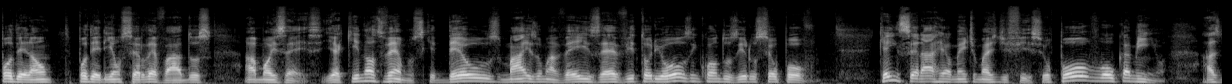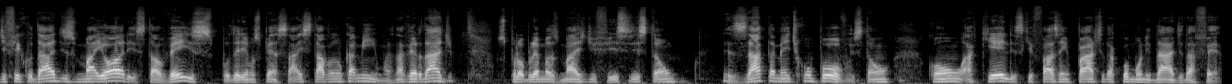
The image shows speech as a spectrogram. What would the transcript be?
poderão poderiam ser levados a Moisés. E aqui nós vemos que Deus mais uma vez é vitorioso em conduzir o seu povo. Quem será realmente mais difícil, o povo ou o caminho? As dificuldades maiores, talvez, poderíamos pensar, estavam no caminho, mas na verdade, os problemas mais difíceis estão exatamente com o povo, estão com aqueles que fazem parte da comunidade da fé.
